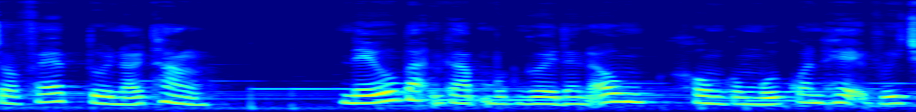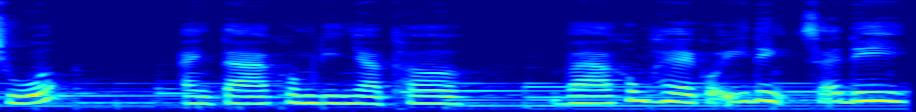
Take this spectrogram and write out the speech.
Cho phép tôi nói thẳng, nếu bạn gặp một người đàn ông không có mối quan hệ với chúa, anh ta không đi nhà thờ và không hề có ý định sẽ đi.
